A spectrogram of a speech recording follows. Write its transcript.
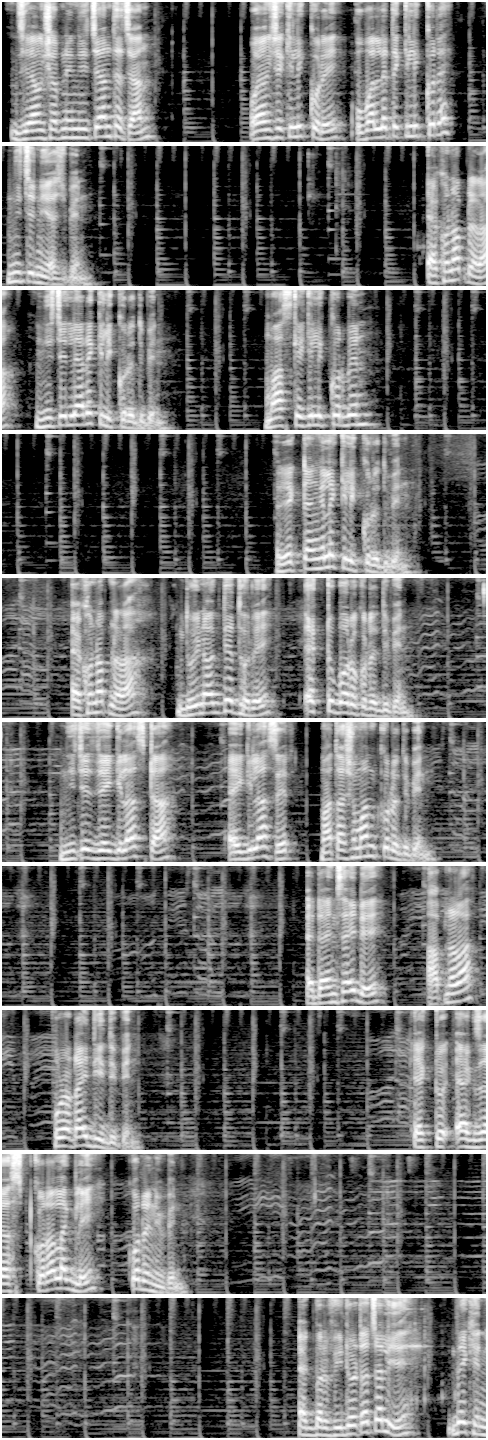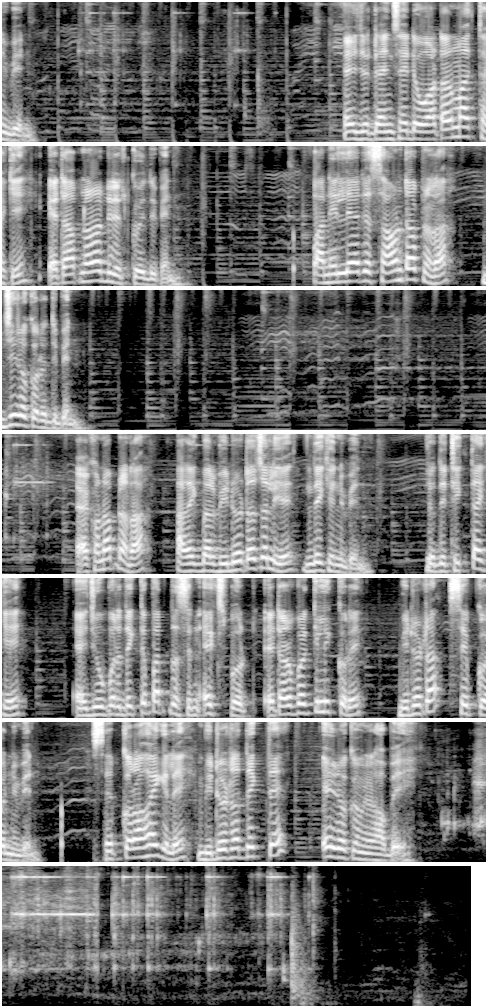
যে অংশ আপনি নিচে আনতে চান, ওই অংশে ক্লিক করে ওভারলেতে ক্লিক করে নিচে নিয়ে আসবেন। এখন আপনারা নিচের লেয়ারে ক্লিক করে দিবেন। মাস্কে ক্লিক করবেন। রেক্টাঙ্গেলে ক্লিক করে দিবেন। এখন আপনারা দুই নখ দিয়ে ধরে একটু বড় করে দিবেন। নিচে যে গ্লাসটা, এই গ্লাসের মাথা সমান করে দিবেন। ডাইন সাইডে আপনারা পুরোটাই দিয়ে দিবেন। একটু অ্যাডজাস্ট করা লাগলে করে নেবেন। একবার ভিডিওটা চালিয়ে দেখে নেবেন। এই যে ডাইন সাইডে ওয়াটারমার্ক থাকে, এটা আপনারা ডিলিট করে দিবেন। পানির লেয়ারের সাউন্ড আপনারা জিরো করে দিবেন। এখন আপনারা আরেকবার ভিডিওটা চালিয়ে দেখে নেবেন। যদি ঠিক থাকে, এই যে উপরে দেখতে পারতেছেন এক্সপোর্ট এটার উপর ক্লিক করে ভিডিওটা সেভ করে নেবেন। সেভ করা হয়ে গেলে ভিডিওটা দেখতে এই রকমের হবে।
